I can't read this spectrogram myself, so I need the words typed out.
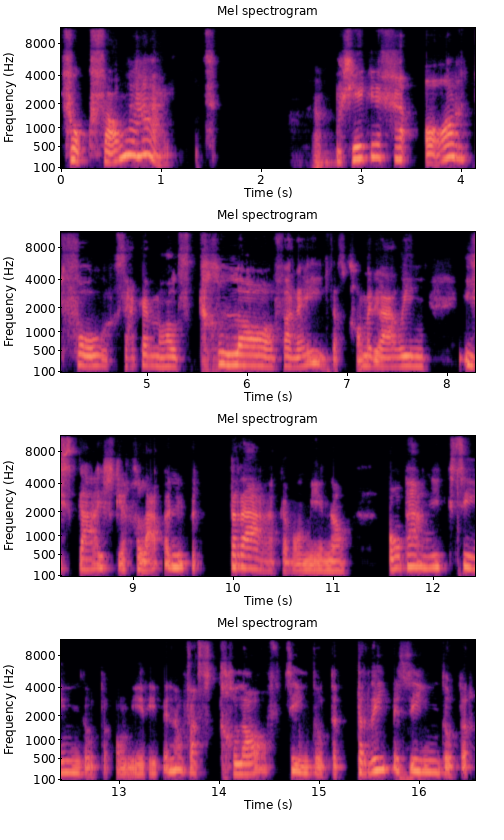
von Gefangenheit. Ja. Aus jeglicher Art von, sagen wir mal, Sklaverei. Das kann man ja auch in, ins geistliche Leben übertragen, wo wir noch abhängig sind oder wo wir eben noch versklavt sind oder getrieben sind oder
